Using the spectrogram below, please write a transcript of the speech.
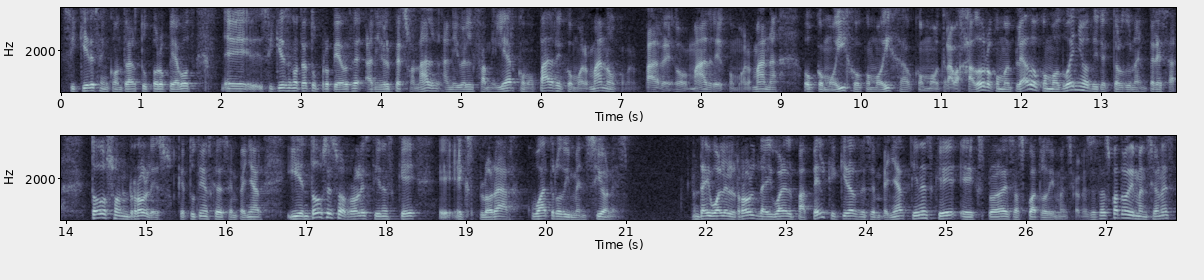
si quieres encontrar tu propia voz. Eh, si quieres encontrar tu propia voz a nivel personal, a nivel familiar, como padre, como hermano, como padre o madre, como hermana, o como hijo, como hija, o como trabajador, o como empleado, o como dueño o director de una empresa. Todos son roles que tú tienes que desempeñar y en todos esos roles tienes que eh, explorar cuatro dimensiones. Da igual el rol, da igual el papel que quieras desempeñar, tienes que eh, explorar esas cuatro dimensiones. Estas cuatro dimensiones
